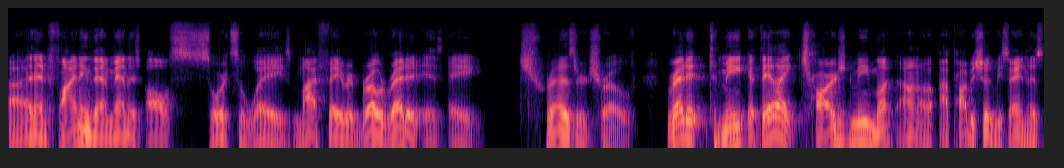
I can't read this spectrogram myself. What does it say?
Uh, and then finding them, man, there's all sorts of ways. My favorite, bro, Reddit is a treasure trove. Reddit, to me, if they like charged me money, I don't know, I probably shouldn't be saying this.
